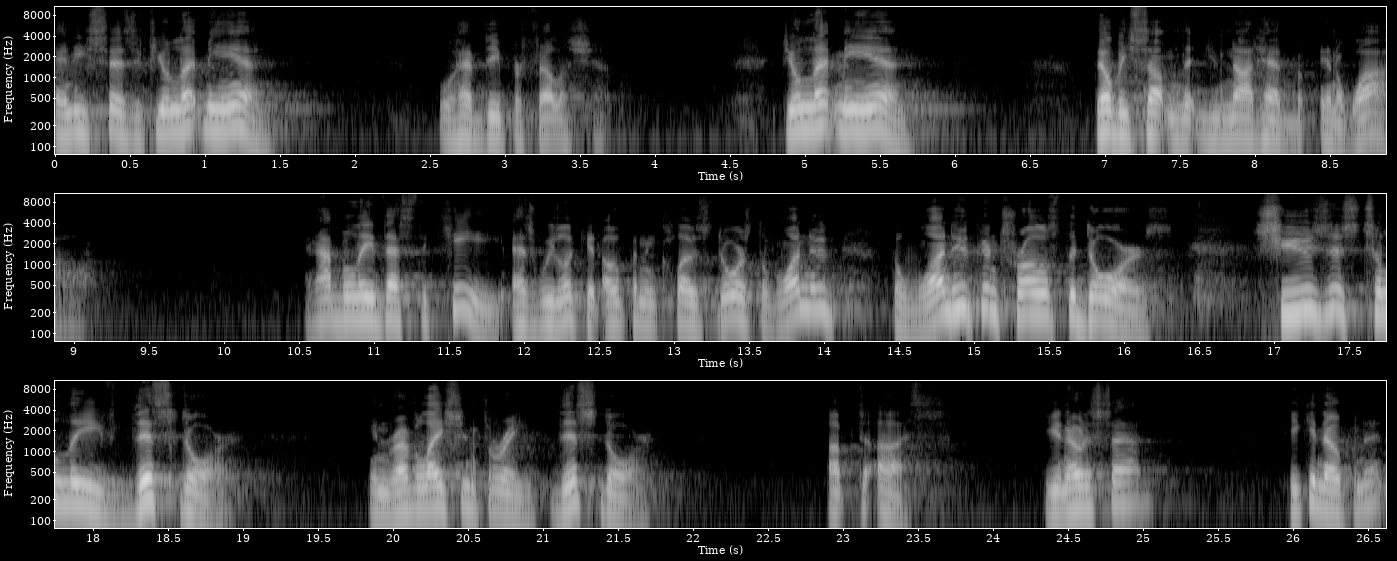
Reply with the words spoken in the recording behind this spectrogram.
And He says, If you'll let me in, we'll have deeper fellowship. If you'll let me in, there'll be something that you've not had in a while. And I believe that's the key as we look at open and closed doors. The one who, the one who controls the doors chooses to leave this door in Revelation 3, this door, up to us. You notice that? He can open it,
